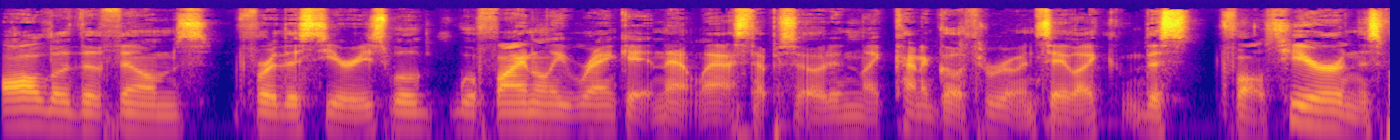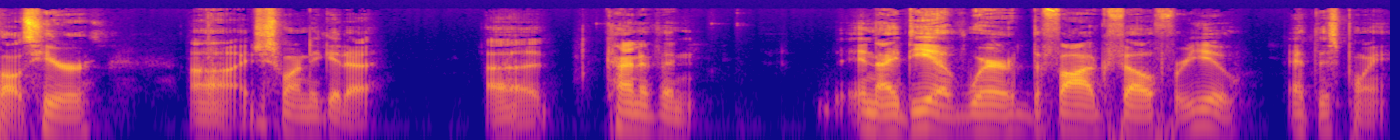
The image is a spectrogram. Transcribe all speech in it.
all of the films for this series, we'll we'll finally rank it in that last episode and like kind of go through and say like this falls here and this falls here. Uh, I just wanted to get a, a kind of an an idea of where the fog fell for you at this point.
